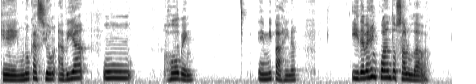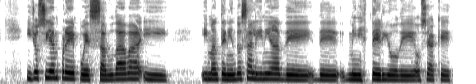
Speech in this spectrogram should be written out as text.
que en una ocasión había un joven en mi página y de vez en cuando saludaba. Y yo siempre pues saludaba y, y manteniendo esa línea de, de, ministerio, de, o sea que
